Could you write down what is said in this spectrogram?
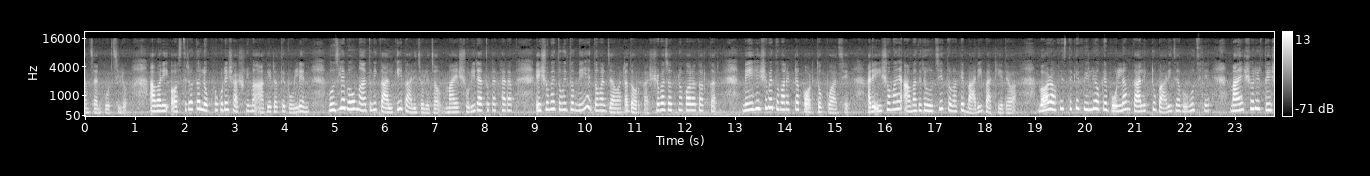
আনচান করছিল। আমার এই অস্থিরতা লক্ষ্য করে শাশুড়ি মা আগের রাতে বললেন, বুঝলে বৌমা, তুমি কালকেই বাড়ি চলে যাও। মায়ের শরীর এতটা খারাপ। এই সময় তুমি তো মেয়ে, তোমার যাওয়াটা দরকার, সেবা যত্ন করা দরকার। মেয়ে হিসেবে তোমার একটা কর্তব্য আছে। আর, এই সময় আমাদের উচিত তোমাকে বাড়ি পাঠিয়ে দেওয়া। বর অফিস থেকে ফিরলে ওকে বললাম, কাল একটু বাড়ি যাব, বুঝলে? মায়ের শরীর বেশ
